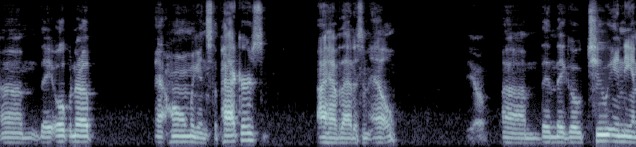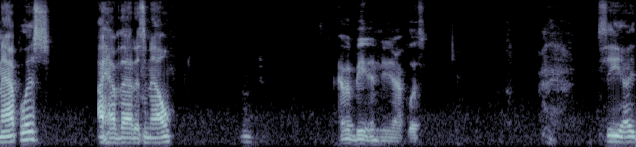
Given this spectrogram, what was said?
Um, they open up at home against the Packers. I have that as an L. Yep. Um, then they go to Indianapolis. I have that as an L. Haven't beaten Indianapolis. See, I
